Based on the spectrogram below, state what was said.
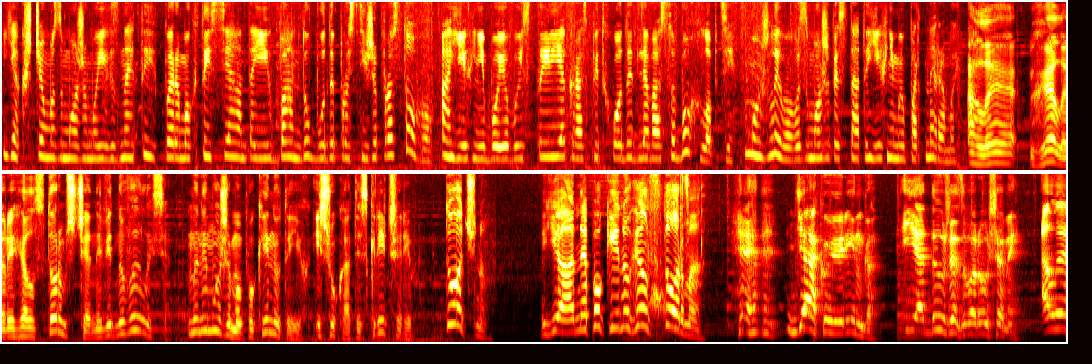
Якщо ми зможемо їх знайти, перемогти Сіан та їх банду буде простіше простого. А їхній бойовий стиль якраз підходить для вас обох, хлопці. Можливо, ви зможете стати їхніми партнерами. Але Гелер і Гелсторм ще не відновилися. Ми не можемо покинути їх і шукати скрічерів. Точно. Я не покину Гелсторма. Дякую, Рінго. Я дуже зворушений. Але.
